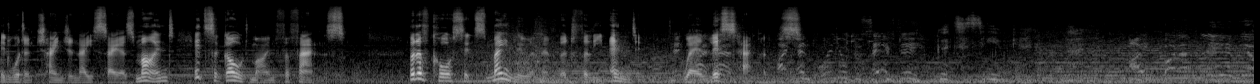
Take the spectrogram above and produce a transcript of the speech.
it wouldn't change a naysayer's mind, it's a goldmine for fans. But of course, it's mainly remembered for the ending, where this happens. Good to see you again. I couldn't leave you!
